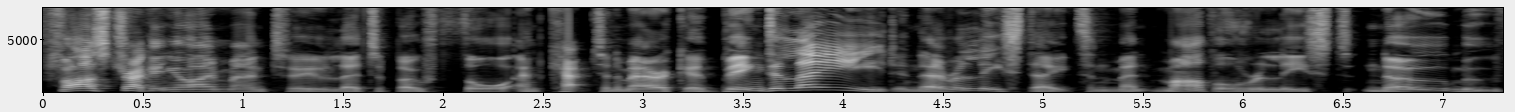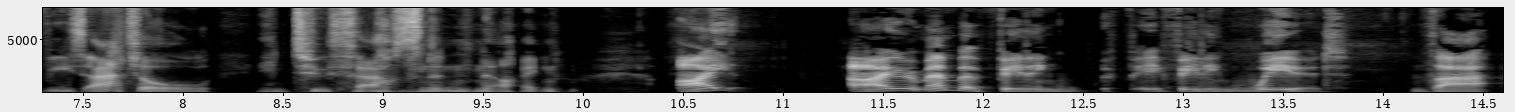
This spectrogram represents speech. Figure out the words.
Fast tracking Iron Man 2 led to both Thor and Captain America being delayed in their release dates and meant Marvel released no movies at all in 2009. I I remember feeling it feeling weird that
